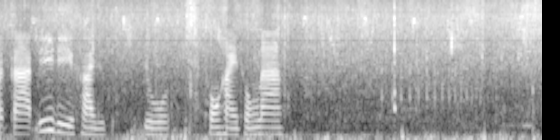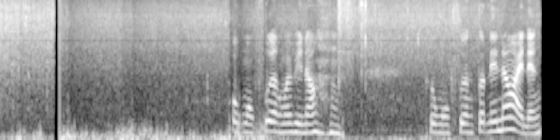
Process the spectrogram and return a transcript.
อากาศดีดีค่ะ อยู่อยู่ทงไห่ทงนาพวกมกเฟืองไหมพี่น้องพวกมกเฟืองต้นน้อยหนึ่ง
